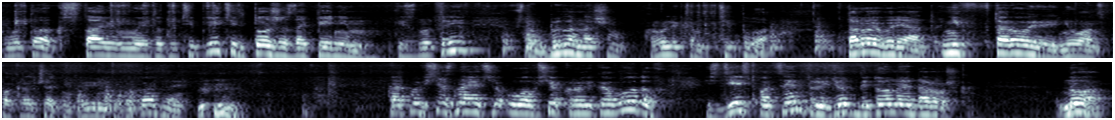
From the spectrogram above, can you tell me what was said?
вот так ставим мы этот утеплитель, тоже запеним изнутри, чтобы было нашим кроликам тепло. Второй вариант, не второй нюанс по крольчатнику, Юлька показывает. Как вы все знаете, у всех кролиководов здесь по центру идет бетонная дорожка. Но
